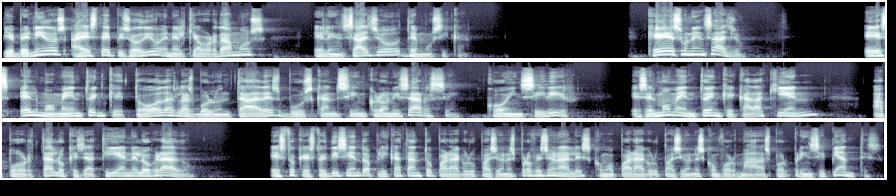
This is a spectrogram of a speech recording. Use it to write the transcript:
Bienvenidos a este episodio en el que abordamos el ensayo de música. ¿Qué es un ensayo? Es el momento en que todas las voluntades buscan sincronizarse, coincidir. Es el momento en que cada quien aporta lo que ya tiene logrado. Esto que estoy diciendo aplica tanto para agrupaciones profesionales como para agrupaciones conformadas por principiantes.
